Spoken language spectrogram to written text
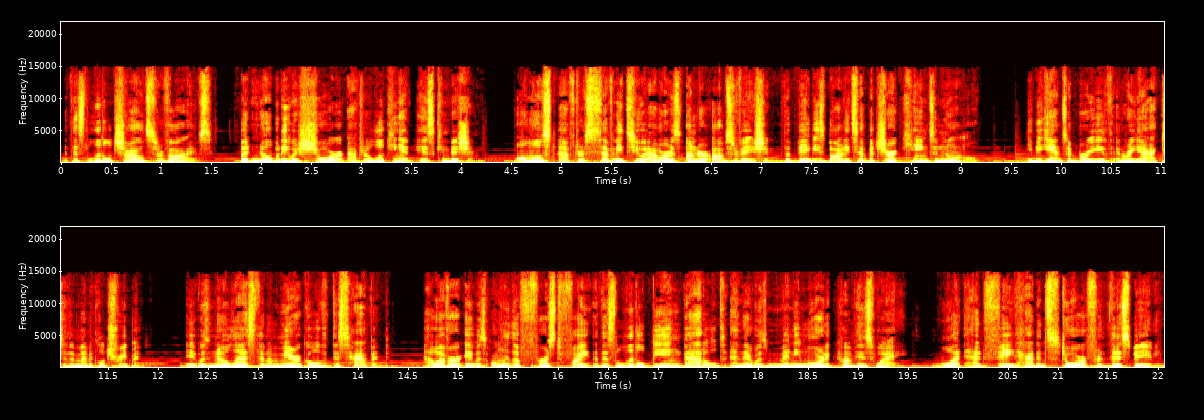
that this little child survives, but nobody was sure after looking at his condition. Almost after 72 hours under observation, the baby's body temperature came to normal. He began to breathe and react to the medical treatment. It was no less than a miracle that this happened. However, it was only the first fight that this little being battled and there was many more to come his way. What had fate had in store for this baby?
